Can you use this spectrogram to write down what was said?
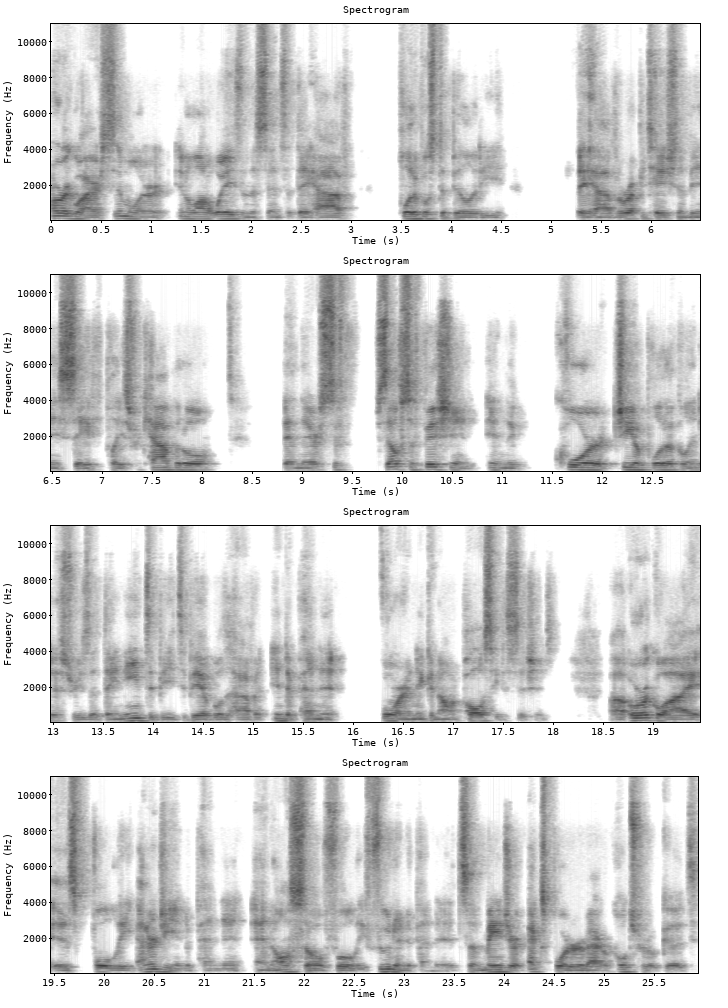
Uruguay are similar in a lot of ways in the sense that they have political stability, they have a reputation of being a safe place for capital, and they're su- self sufficient in the core geopolitical industries that they need to be to be able to have an independent foreign economic policy decisions. Uh, Uruguay is fully energy independent and also fully food independent. It's a major exporter of agricultural goods,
